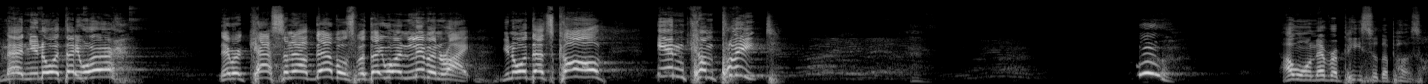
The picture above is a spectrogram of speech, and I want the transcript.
Man, you know what they were? They were casting out devils, but they weren't living right. You know what that's called? Incomplete. Woo. I want every piece of the puzzle.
